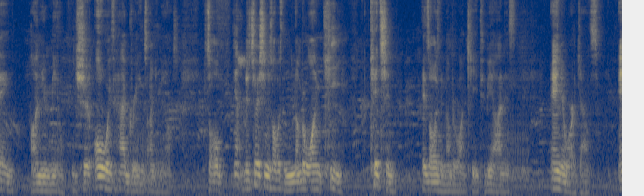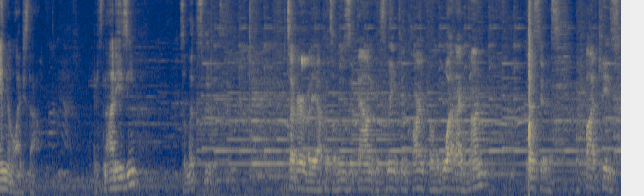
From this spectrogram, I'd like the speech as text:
thing on your meal. You should always have greens on your meals. So yeah, nutrition is always the number one key. Kitchen is always the number one key, to be honest. And your workouts and your lifestyle. It's not easy, so let's do this. What's up, everybody? I put some music down. It's Linkin Park from what I've done. Let's do this. Five keys.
